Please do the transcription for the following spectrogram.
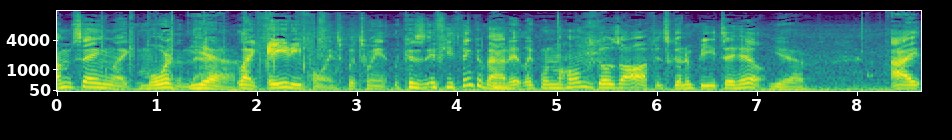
I'm saying like more than that. Yeah. Like 80 points between because if you think about it, like when Mahomes goes off, it's going to be to Hill. Yeah, I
